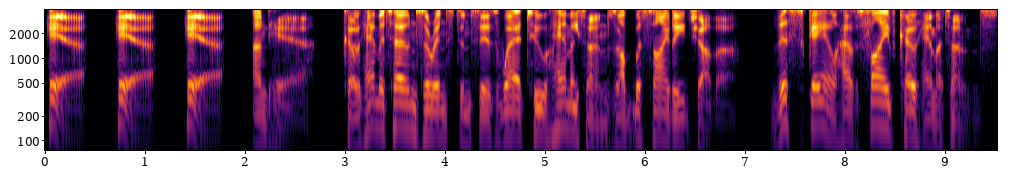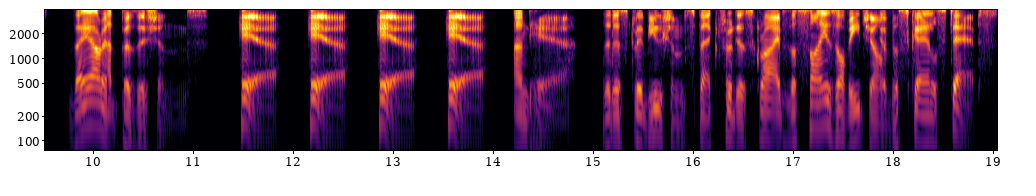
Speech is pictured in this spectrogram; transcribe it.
here, here, here, and here. Cohemitones are instances where two hemitones are beside each other. This scale has 5 cohemitones. They are at positions here, here, here, here, and here. The distribution spectra describes the size of each of the scale steps,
